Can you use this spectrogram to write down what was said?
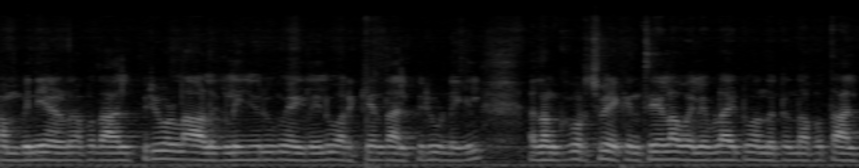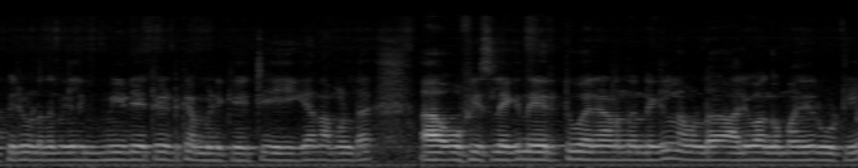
കമ്പനിയാണ്. അപ്പോൾ താല്പര്യമുള്ള ആളുകൾ ഈ ഒരു മേഖലയിൽ വർക്ക് ചെയ്യാൻ താല്പര്യമുണ്ടെങ്കിൽ നമുക്ക് കുറച്ച് വേക്കൻസികൾ അവൈലബിൾ ആയിട്ട് വന്നിട്ടുണ്ട്. അപ്പോൾ താല്പര്യം ഉണ്ടെന്നുണ്ടെങ്കിൽ ഇമ്മീഡിയറ്റ് ആയിട്ട് കമ്മ്യൂണിക്കേറ്റ് ചെയ്യുക. നമ്മളുടെ ഓഫീസിലേക്ക് നേരിട്ട് വരികയാണെന്നുണ്ടെങ്കിൽ നമ്മുടെ ആലുവ റൂട്ടിൽ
